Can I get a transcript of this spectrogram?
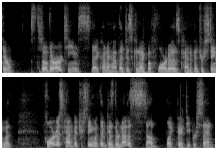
there, so there are teams that kind of have that disconnect, but Florida is kind of interesting with. Florida is kind of interesting with it because they're not a sub like fifty percent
